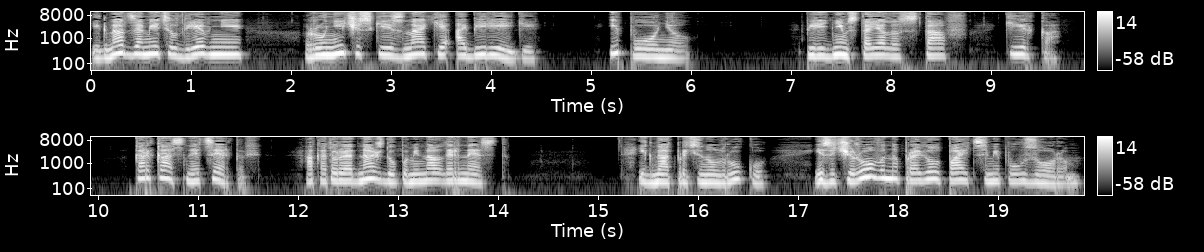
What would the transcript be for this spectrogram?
Игнат заметил древние рунические знаки-обереги и понял. Перед ним стояла став Кирка, каркасная церковь, о которой однажды упоминал Эрнест. Игнат протянул руку и зачарованно провел пальцами по узорам.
